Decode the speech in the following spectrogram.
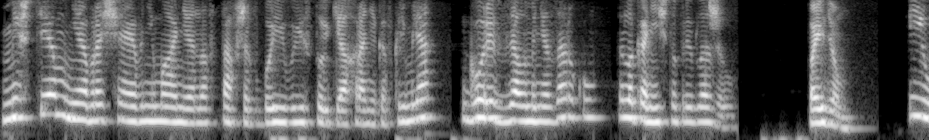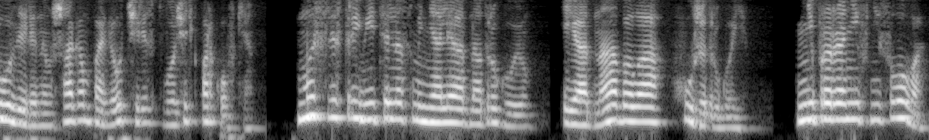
Меж тем, не обращая внимания на вставших в боевые стойки охранников Кремля, Горец взял меня за руку и лаконично предложил. «Пойдем». И уверенным шагом повел через площадь к парковке. Мысли стремительно сменяли одна другую, и одна была хуже другой. Не проронив ни слова,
